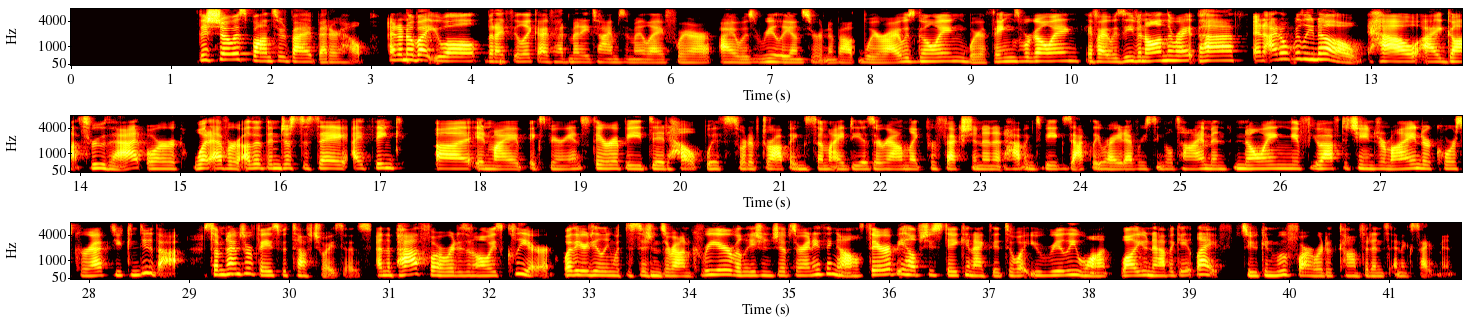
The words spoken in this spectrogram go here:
This show is sponsored by BetterHelp. I don't know about you all, but I feel like I've had many times in my life where I was really uncertain about where I was going, where things were going, if I was even on the right path. And I don't really know how I got through that or whatever, other than just to say, I think uh, in my experience, therapy did help with sort of dropping some ideas around like perfection and it having to be exactly right every single time. And knowing if you have to change your mind or course correct, you can do that. Sometimes we're faced with tough choices, and the path forward isn't always clear. Whether you're dealing with decisions around career, relationships, or anything else, therapy helps you stay connected to what you really want while you navigate life so you can move forward with confidence and excitement.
